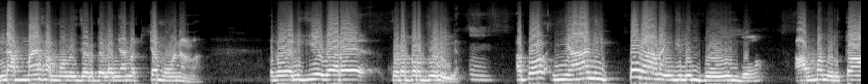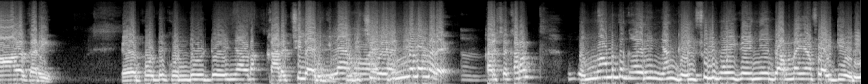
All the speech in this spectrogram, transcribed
എന്റെ അമ്മയെ സംബന്ധിച്ചിടത്തോളം ഞാൻ ഒറ്റ മോനാണ്. അപ്പൊ എനിക്ക് വേറെ കൂടപ്പുറപ്പുകളില്ല. അപ്പൊ ഞാൻ ഇപ്പോഴാണെങ്കിലും പോകുമ്പോ അമ്മ നിർത്താതെ കരയും. എയർപോർട്ടിൽ കൊണ്ടുവിട്ട് കഴിഞ്ഞാൽ അവിടെ കരച്ചിലായിരിക്കും. തിരിച്ചു വരുന്നിടം വരെ കരച്ച കാരണം ഒന്നാമത്തെ കാര്യം ഞാൻ ഗൾഫിൽ പോയി കഴിഞ്ഞിട്ട് അമ്മ ഞാൻ ഫ്ലൈറ്റ് കയറി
